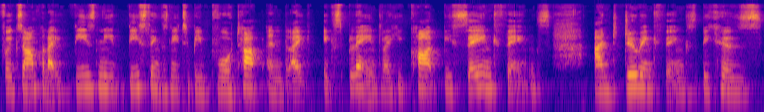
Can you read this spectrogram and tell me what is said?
for example, like these need, these things need to be brought up and like explained. Like, you can't be saying things and doing things because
